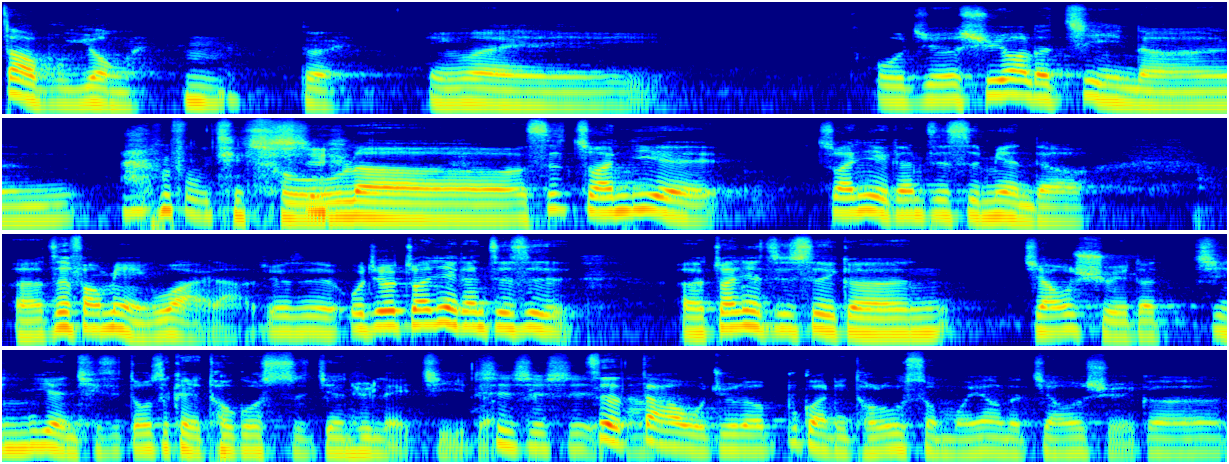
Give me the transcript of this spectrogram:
倒不用哎、嗯，对，因为我觉得需要的技能，安抚情绪。除了是专业、专业跟知识面的，呃，这方面以外啦，就是我觉得专业跟知识，呃，专业知识跟教学的经验，其实都是可以透过时间去累积的。是是是，这倒我觉得，不管你投入什么样的教学跟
